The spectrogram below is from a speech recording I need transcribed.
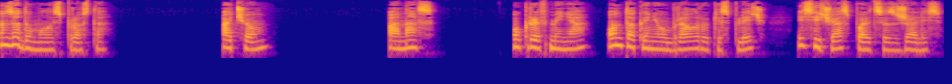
Задумалась просто. О чем? О нас. Укрыв меня, он так и не убрал руки с плеч, и сейчас пальцы сжались.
